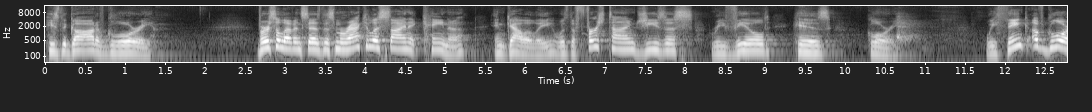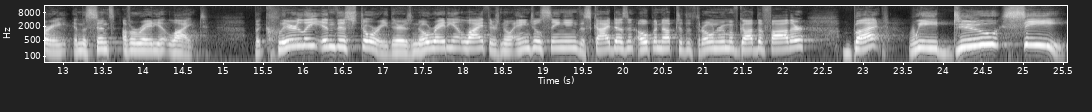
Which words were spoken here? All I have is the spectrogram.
He's the God of glory. Verse 11 says, This miraculous sign at Cana in Galilee was the first time Jesus revealed his glory. We think of glory in the sense of a radiant light. But clearly in this story, there is no radiant light, there's no angels singing, the sky doesn't open up to the throne room of God the Father. But we do see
